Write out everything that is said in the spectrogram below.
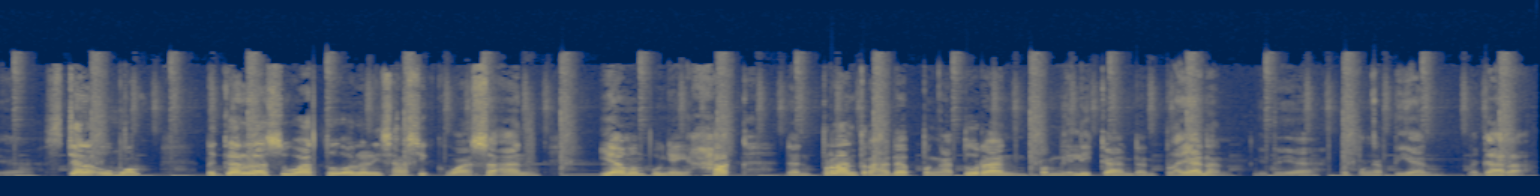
ya, secara umum negara adalah suatu organisasi kekuasaan yang mempunyai hak dan peran terhadap pengaturan, pemilikan dan pelayanan gitu ya. Itu pengertian negara.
